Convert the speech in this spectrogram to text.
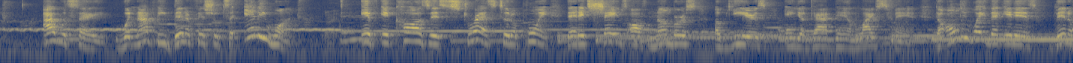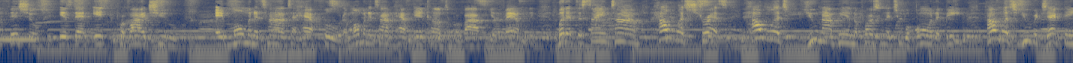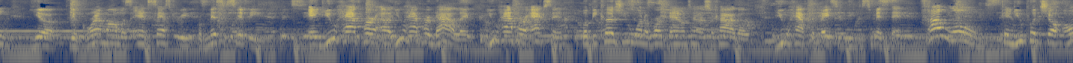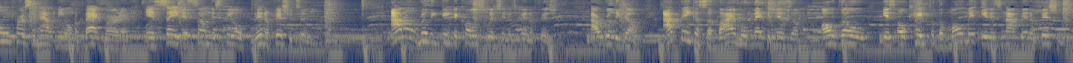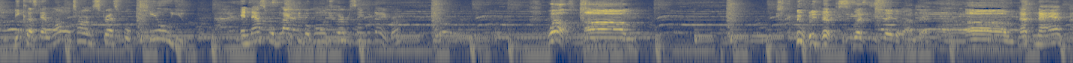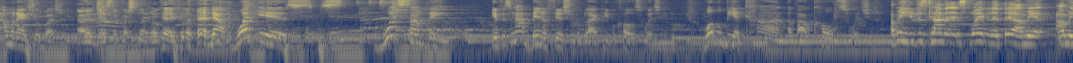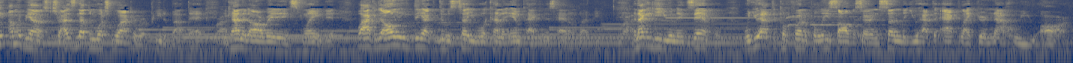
I would say, would not be beneficial to anyone Right. if it causes stress to the point that it shaves off numbers of years in your goddamn lifespan. The only way that it is beneficial is that it provides you a moment of time to have food, a moment of time to have income to provide for your family. But at the same time, how much stress, how much you not being the person that you were born to be, how much you rejecting your your grandmama's ancestry from Mississippi, and you have her uh, you have her dialect, you have her accent, but because you want to work downtown Chicago, you have to basically dismiss that. How long can you put your own personality on the back burner and say that something is still beneficial to you? I don't really think that code switching is beneficial. I really don't. I think a survival mechanism, although it's okay for the moment, it is not beneficial because that long term stress will kill you. And that's what black people are going through every single day, bro. Well, um, you have to say about that? Um, Now, now I want to ask you a question. I there's a question left. Okay. Now, what is what's something if it's not beneficial to black people code switching? What would be a con about code switching? I mean, you just kind of explained it there. I mean, I mean, I'm gonna be honest with you. There's nothing much more I can repeat about that. Right. You kind of already explained it. Well, I could, the only thing I can do is tell you what kind of impact it has had on black people. Right. And I can give you an example. When you have to confront a police officer and suddenly you have to act like you're not who you are.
